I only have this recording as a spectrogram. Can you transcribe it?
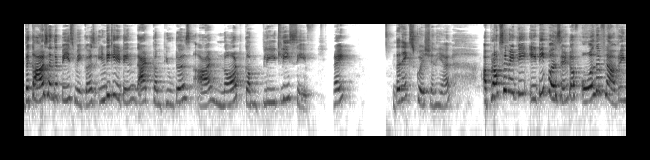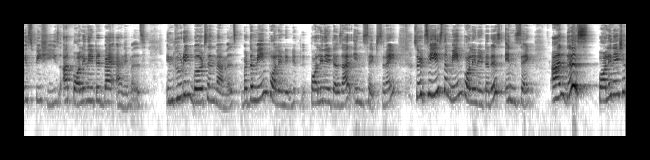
the cars and the pacemakers indicating that computers are not completely safe right? The next question here. Approximately 80% of all the flowering species are pollinated by animals including birds and mammals but the main pollinators are insects right? So it says the main pollinator is insect and this pollination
